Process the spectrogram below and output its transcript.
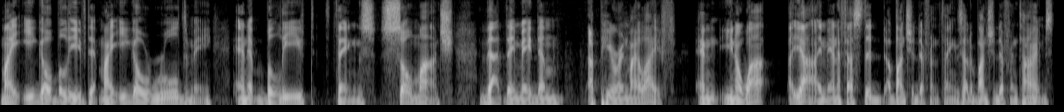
My ego believed it. My ego ruled me and it believed things so much that they made them appear in my life. And you know what? Yeah, I manifested a bunch of different things at a bunch of different times.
